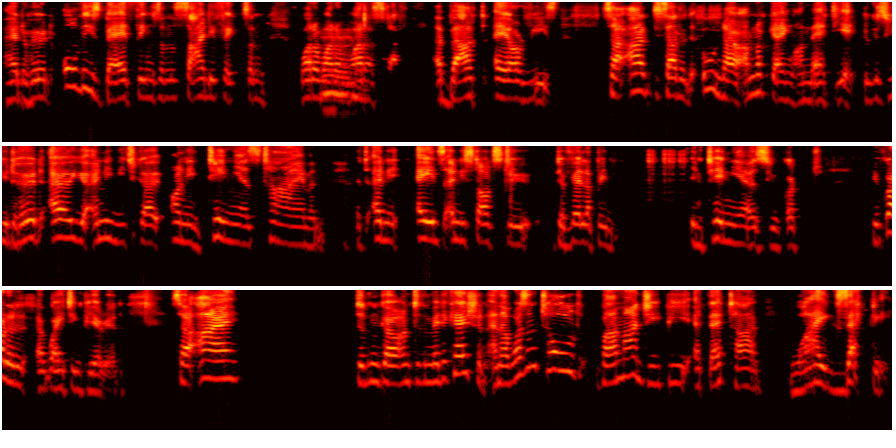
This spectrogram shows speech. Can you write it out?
had heard all these bad things and the side effects and wada, wada, mm. wada stuff about ARVs. So I decided, oh no, I'm not going on that yet because you'd heard, oh, you only need to go on in 10 years' time and it only AIDS only starts to develop in in 10 years. You've got you've got a, a waiting period. So I didn't go onto the medication. And I wasn't told by my GP at that time why exactly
